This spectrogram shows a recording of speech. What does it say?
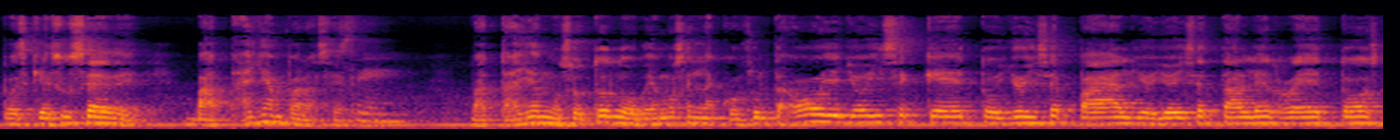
pues ¿qué sucede? Batallan para hacerlo batallas, nosotros lo vemos en la consulta, oye, yo hice keto, yo hice palio, yo hice tales retos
